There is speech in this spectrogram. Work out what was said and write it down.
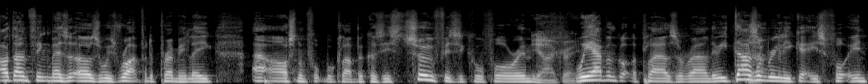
I don't think Mesut Ozil is right for the Premier League at Arsenal Football Club because he's too physical for him. Yeah, I agree. We haven't got the players around him. He doesn't really get his foot in.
